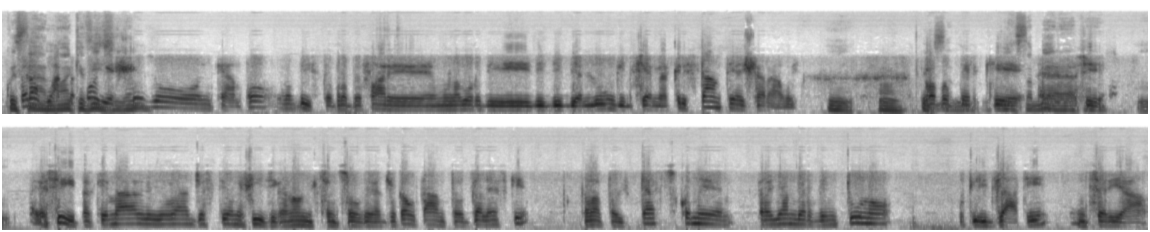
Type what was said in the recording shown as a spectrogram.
quest'anno Però, guarda, anche poi fisico. è sceso in campo, l'ho visto proprio fare un lavoro di, di, di, di allunghi insieme a Cristante e ai Sharawi. Mm, mm, proprio perché eh, sì, mm. eh, sì, perché ma una gestione fisica, no? nel senso che ha giocato tanto Zaleschi, tra l'altro il terzo come tra gli under 21 utilizzati in Serie A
